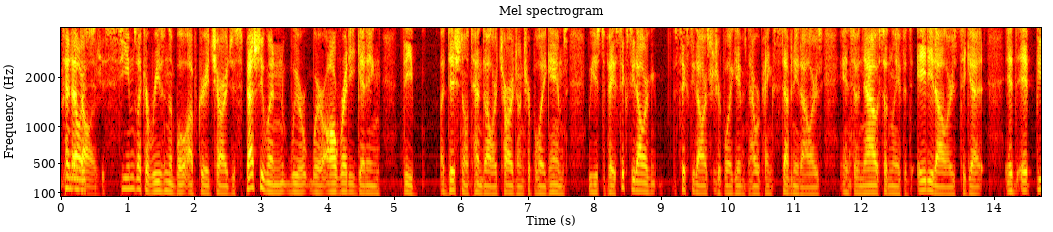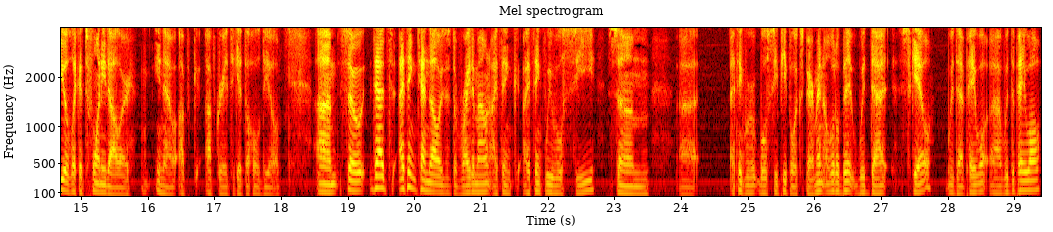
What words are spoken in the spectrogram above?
Ten dollars seems like a reasonable upgrade charge, especially when we're we're already getting the additional ten dollar charge on AAA games. We used to pay sixty dollars sixty dollars for AAA games. Now we're paying seventy dollars, and so now suddenly, if it's eighty dollars to get it, it feels like a twenty dollar you know up, upgrade to get the whole deal. Um, so that's I think ten dollars is the right amount. I think I think we will see some. Uh, I think we're, we'll see people experiment a little bit with that scale, with that paywall, uh, with the paywall,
